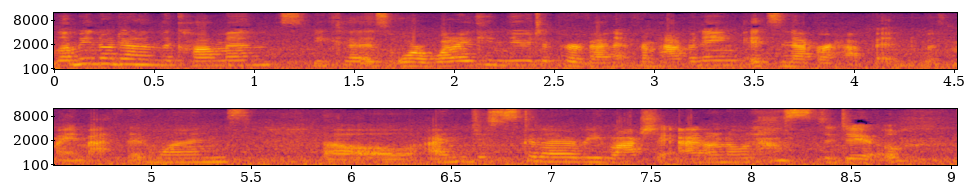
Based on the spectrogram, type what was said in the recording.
Let me know down in the comments because, or what I can do to prevent it from happening. It's never happened with my method ones. So I'm just gonna rewash it. I don't know what else to do.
